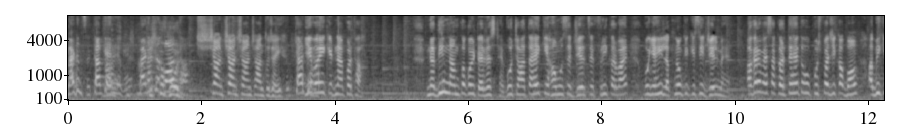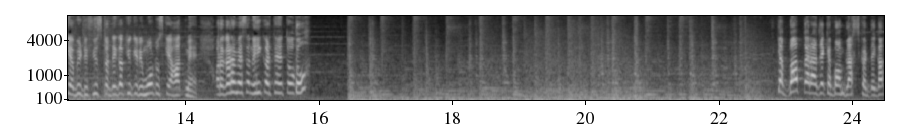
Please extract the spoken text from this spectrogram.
madam sir क्या कह रहे हो? मैडम सर कौन था? शांत शांत शांत शांत हो जाइए। ये वही किडनैपर था। नदीम नाम का कोई टेररिस्ट है वो चाहता है कि हम उसे जेल से फ्री करवाएँ वो यहीं लखनऊ की किसी जेल में है। अगर हम ऐसा करते हैं तो वो पुष्पा जी का बॉम्ब अभी के अभी डिफ्यूज कर देगा क्योंकि रिमोट उसके हाथ में है। और अगर हम ऐसा नहीं करते हैं तो, तो? क्या बाप का राजा क्या बॉम्ब ब्लास्ट कर देगा?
